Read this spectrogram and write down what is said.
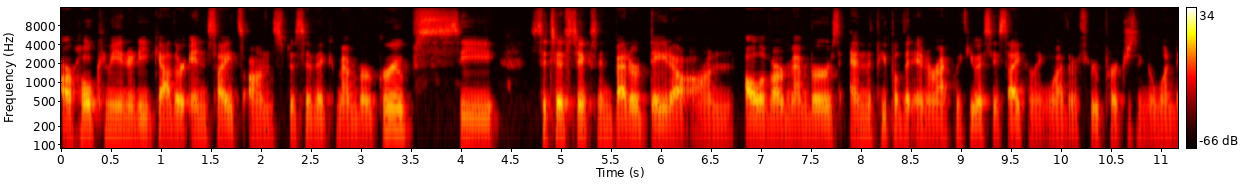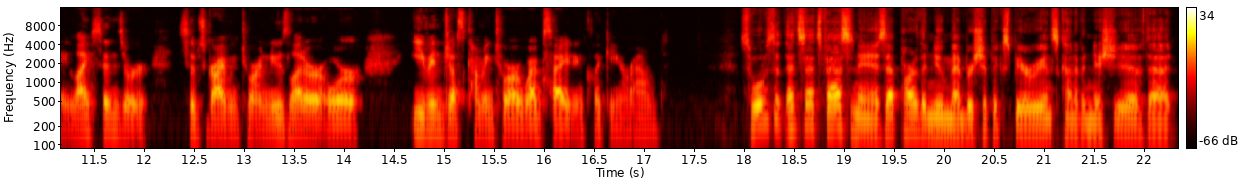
our whole community, gather insights on specific member groups, see statistics and better data on all of our members and the people that interact with USA Cycling, whether through purchasing a one day license or subscribing to our newsletter or even just coming to our website and clicking around. So what was it? That's that's fascinating. Is that part of the new membership experience kind of initiative that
